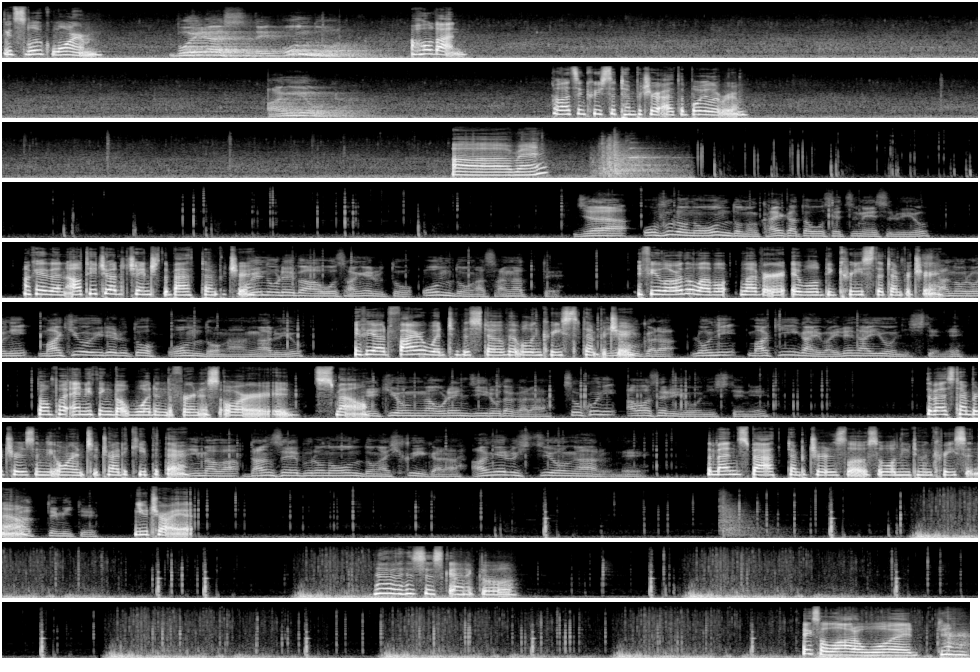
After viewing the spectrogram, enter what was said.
It's lukewarm. Hold on. Let's increase the temperature at the boiler room. Uh, Alright. じゃあお風呂の温度の変え方を説明するよ Okay then, I'll teach you how to change the bath temperature. 上のレバーを下げると温度が下がって If you lower the level lever, it will decrease the temperature. 下の炉に薪を入れると温度が上がるよ If you add firewood to the stove, it will increase the 匂 temperature. うから炉に薪以外は入れないようにしてね Don't put anything but wood in the furnace or it smell. The best temperature is in the orange, so try to keep it there. The men's bath temperature is low, so we'll need to increase it now. You try it. No, this is kind of cool. Takes a lot of wood.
